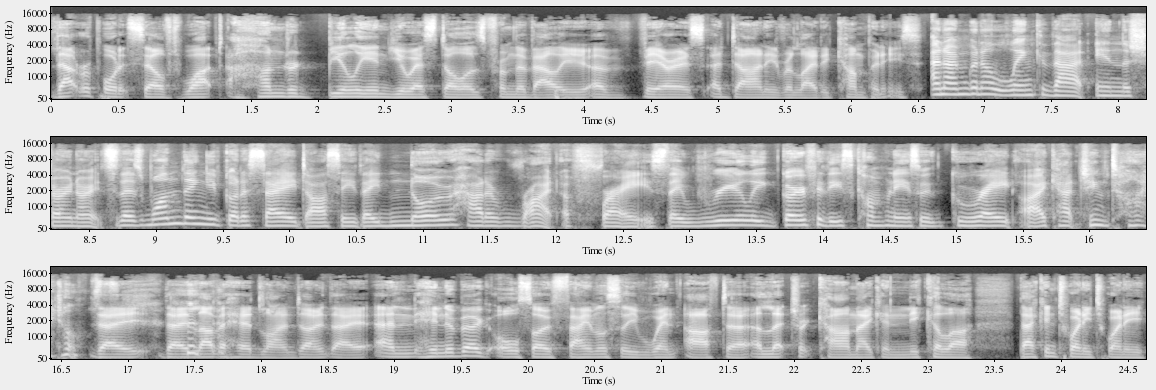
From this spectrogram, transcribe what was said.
That report itself wiped 100 billion US dollars from the value of various Adani related companies. And I'm going to link that in the show notes. There's one thing you've got to say, Darcy. They know how to write a phrase. They really go for these companies with great eye-catching titles. They they love a headline, don't they? And Hindenburg also famously went after electric car maker Nikola back in 2020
